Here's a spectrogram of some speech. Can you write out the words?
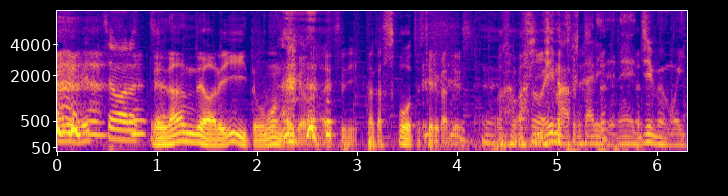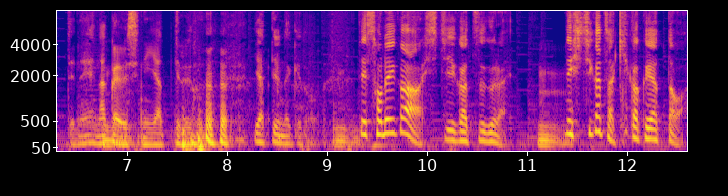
めっちゃ笑っちゃう。えなんであれいいと思うんだけど別に。なんかスポーツしてるからです、うん。そう今2人でね ジムも行ってね仲良しにやってる やってるんだけど。うん。でそれが7月ぐらい。うん。で7月は企画やったわ。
